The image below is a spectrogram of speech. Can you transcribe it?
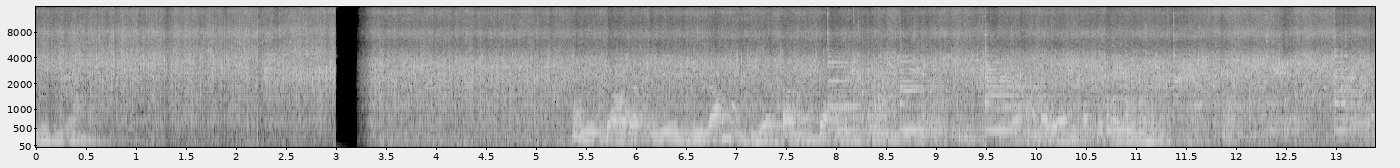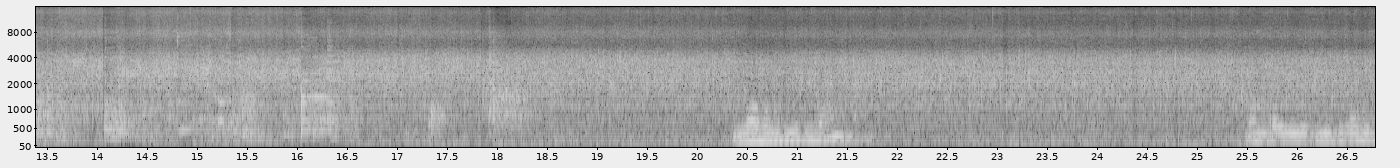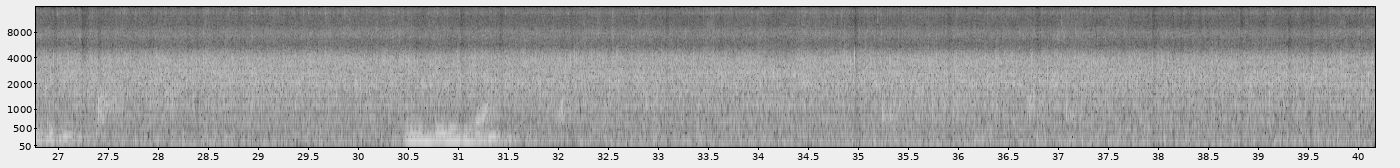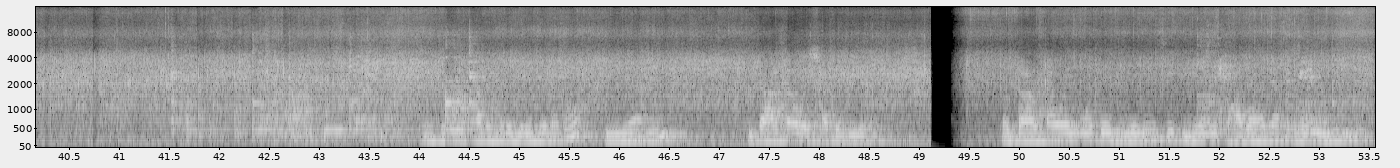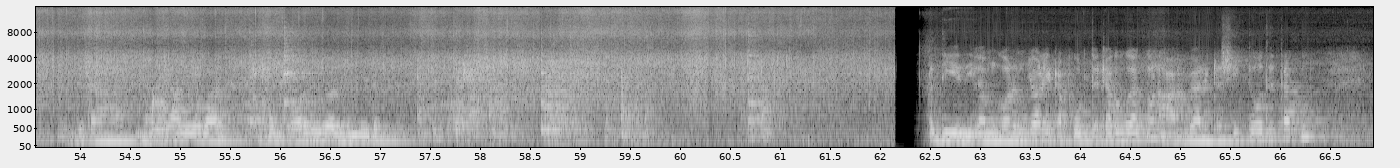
দিয়ে দিলাম। আমি একটু আদা কুড়িয়ে দিলাম আর দিয়ে তার মধ্যে আলু একসাথে লবণ দিয়ে দিলাম। লঙ্কা দিয়ে দিয়ে দিলাম একটু। হলুদ দিয়ে দিলাম। ভালো করে ভেজে নেব। দিয়ে আমি ডালটা ওর সাথে দিয়ে দেবো। তো ডালটা ওর মধ্যে দিয়ে দিয়েছি, দিয়ে আমি ভাজা ভাজা করে নিয়েছি। এটা মধ্যে আমি এবার গরম জল দিয়ে দেবো। দিয়ে দিলাম গরম জল, এটা ফুটতে থাকুক এখন, আর এবার এটা সিদ্ধ হতে থাকুক।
